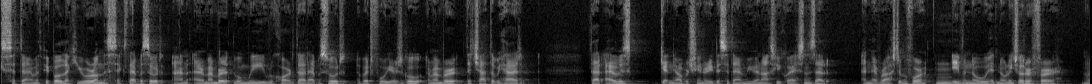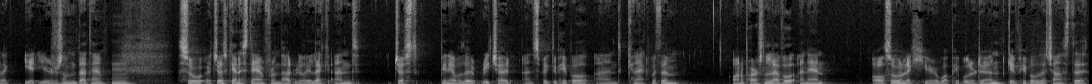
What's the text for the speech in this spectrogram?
sit down with people. Like you were on the sixth episode, and I remember when we recorded that episode about four years ago. I remember the chat that we had. That I was getting the opportunity to sit down with you and ask you questions that I never asked you before, even though we had known each other for like eight years or something at that time. So it just kind of stemmed from that, really, like, and just being able to reach out and speak to people and connect with them on a personal level, and then also like hear what people are doing, give people the chance to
